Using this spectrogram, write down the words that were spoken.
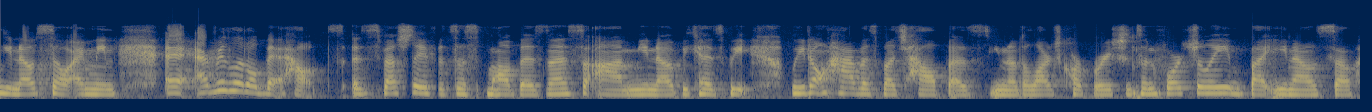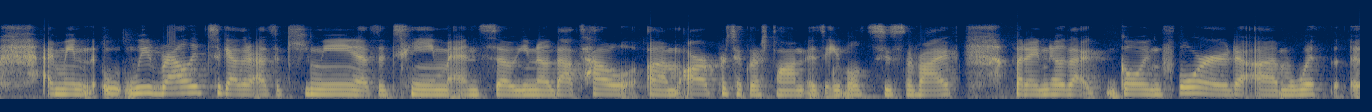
you know so i mean every little bit helps especially if it's a small business um, you know because we we don't have as much help as you know the large corporations unfortunately but you know so i mean we rallied together as a community as a team and so you know that's how um, our particular salon is able to survive but i know that going forward um, with uh,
